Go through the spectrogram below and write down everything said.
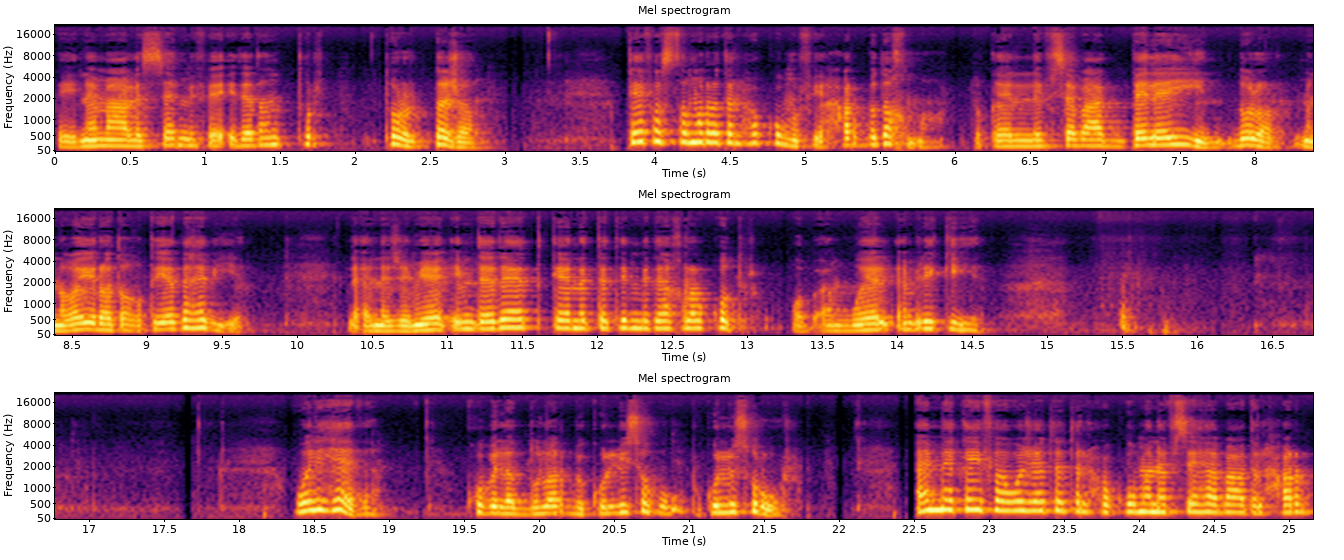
بينما على السهم فائدة ترتجى. كيف استمرت الحكومة في حرب ضخمة تكلف سبعة بلايين دولار من غير تغطية ذهبية؟ لأن جميع الإمدادات كانت تتم داخل القطر وبأموال أمريكية. ولهذا قبل الدولار بكل, سهو بكل سرور. أما كيف وجدت الحكومة نفسها بعد الحرب؟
